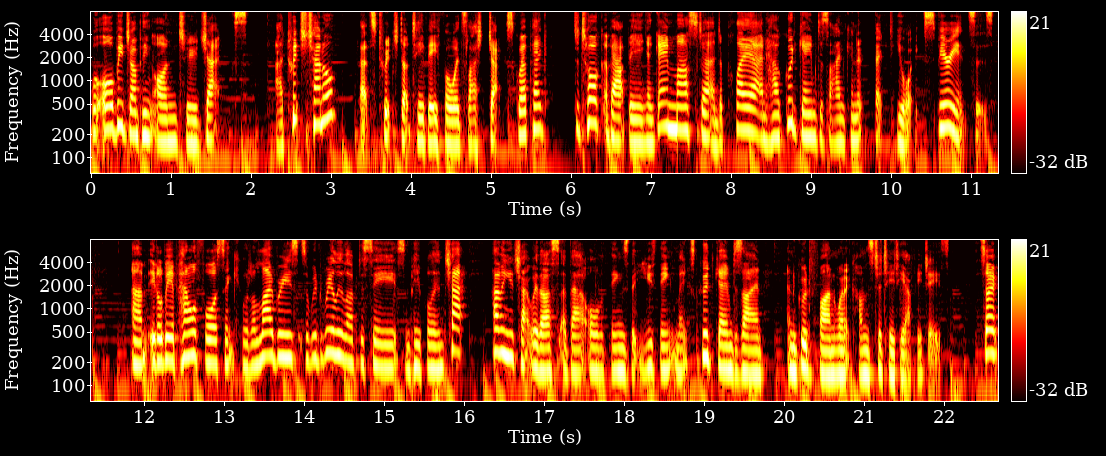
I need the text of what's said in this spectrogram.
will all be jumping on to Jack's uh, Twitch channel. That's twitch.tv forward slash Jack Squarepeg to talk about being a game master and a player and how good game design can affect your experiences. Um, it'll be a panel for St Kilda Libraries, so we'd really love to see some people in chat having a chat with us about all the things that you think makes good game design and good fun when it comes to TTRPGs. So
